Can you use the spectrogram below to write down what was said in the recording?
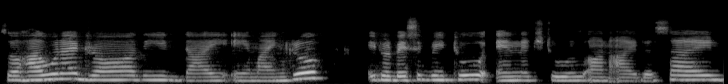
So how would I draw the diamine group? It would basically be two NH2s on either side.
